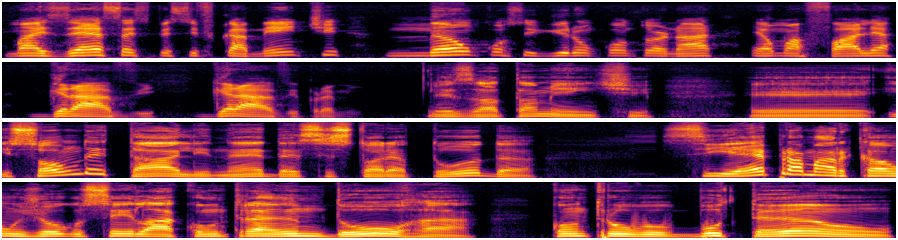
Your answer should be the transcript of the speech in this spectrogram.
Mas essa especificamente não conseguiram contornar. É uma falha grave, grave para mim. Exatamente. É... E só um detalhe, né, dessa história toda. Se é para marcar um jogo, sei lá, contra Andorra, contra o Butão.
